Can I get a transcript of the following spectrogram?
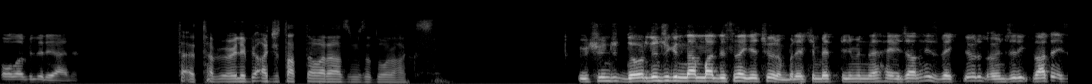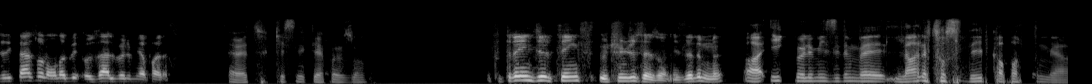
olabilir yani. Ta- tabii öyle bir acı tat da var ağzımızda doğru haklısın. Üçüncü, dördüncü gündem maddesine geçiyorum. Breaking Bad filminde heyecanlıyız, bekliyoruz. Öncelik zaten izledikten sonra ona bir özel bölüm yaparız. Evet kesinlikle yaparız onu. Stranger Things üçüncü sezon. İzledin mi? Aa, ilk bölümü izledim ve lanet olsun deyip kapattım ya.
